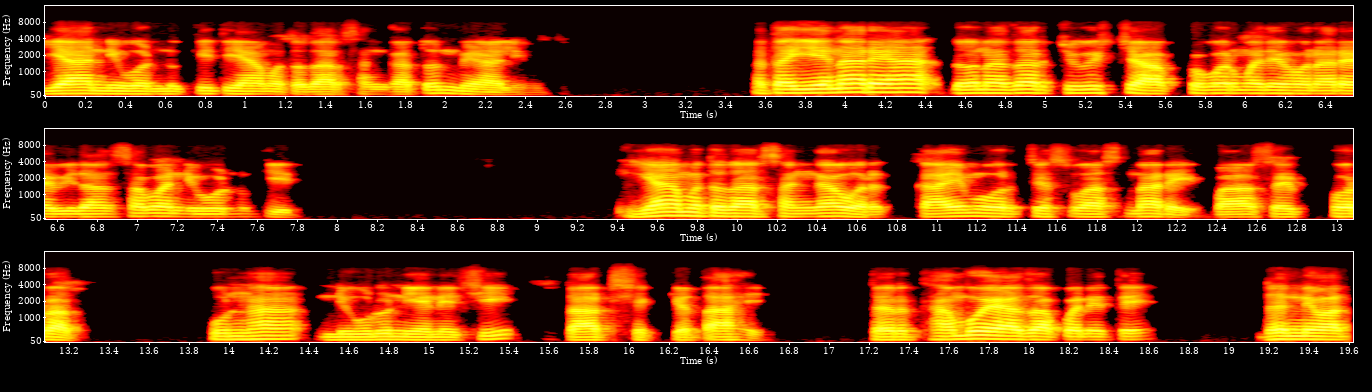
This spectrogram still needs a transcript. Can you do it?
या निवडणुकीत या मतदारसंघातून मिळाली होती. आता येणाऱ्या दोन हजार चोवीसच्या ऑक्टोबरमध्ये होणाऱ्या विधानसभा निवडणुकीत या मतदारसंघावर कायम वर्चस्व असणारे बाळासाहेब थोरात पुन्हा निवडून येण्याची दाट शक्यता आहे. तर थांबूया आज आपण येथे धन्यवाद.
